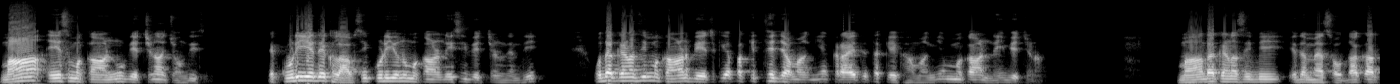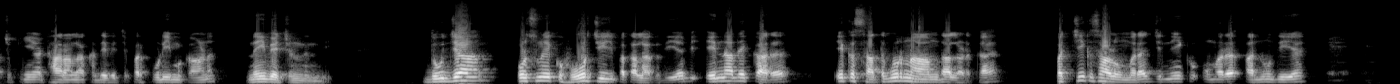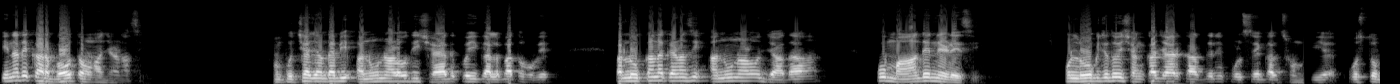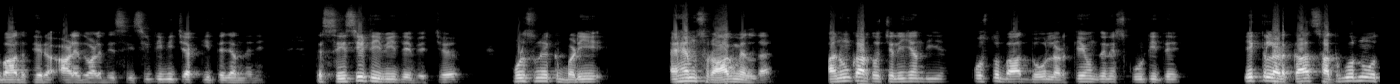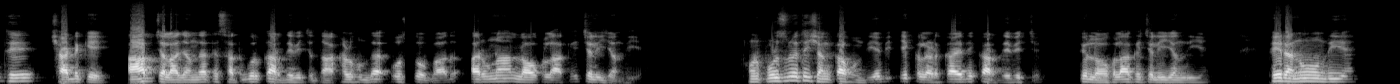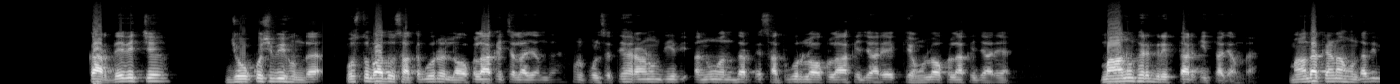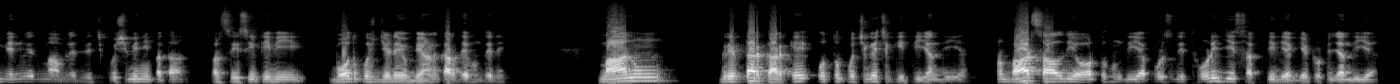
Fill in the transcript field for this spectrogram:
ਮਾਂ ਇਸ ਮਕਾਨ ਨੂੰ ਵੇਚਣਾ ਚਾਹੁੰਦੀ ਸੀ। ਤੇ ਕੁੜੀ ਇਹਦੇ ਖਿਲਾਫ ਸੀ। ਕੁੜੀ ਉਹਨੂੰ ਮਕਾਨ ਨਹੀਂ ਸੀ ਵੇਚਣ ਦਿੰਦੀ। ਉਹਦਾ ਕਹਿਣਾ ਸੀ ਮਕਾਨ ਵੇਚ ਕੇ ਆਪਾਂ ਕਿੱਥੇ ਜਾਵਾਂਗੀਆਂ, ਕਿਰਾਏ ਤੇ ਧੱਕੇ ਖਾਵਾਂਗੀਆਂ, ਮਕਾਨ ਨਹੀਂ ਵੇਚਣਾ। ਮਾਂ ਦਾ ਕਹਿਣਾ ਸੀ ਵੀ ਇਹਦਾ ਮੈਂ ਸੌਦਾ ਕਰ ਚੁੱਕੀ ਹਾਂ 18 ਲੱਖ ਦੇ ਵਿੱਚ, ਪਰ ਕੁੜੀ ਮਕਾਨ ਨਹੀਂ ਵੇਚਣ ਦਿੰਦੀ। ਦੂਜਾ, ਪੁਲਿਸ ਨੂੰ ਇੱਕ ਹੋਰ ਚੀਜ਼ ਪਤਾ ਲੱਗਦੀ ਹੈ ਵੀ ਇਹਨਾਂ ਦੇ ਘਰ ਇੱਕ ਸਤਗੁਰ ਨਾਮ ਦਾ ਲੜਕਾ ਹੈ 25 ਕੁ ਸਾਲ ਉਮਰ ਹੈ, ਜਿੰਨੀ ਕੁ ਉਮਰ ਅਨੂ ਦੀ ਹੈ, ਇਹਨਾਂ ਦੇ ਘਰ ਬਹੁਤ ਆਉਣਾ ਜਾਣਾ ਸੀ। ਹੁਣ ਪੁੱਛਿਆ ਜਾਂਦਾ ਵੀ ਅਨੂ ਨਾਲ ਉਹਦੀ ਸ਼ਾਇਦ ਕੋਈ ਗੱਲਬਾਤ ਹੋਵੇ, ਪਰ ਲੋਕਾਂ ਦਾ ਕਹਿਣਾ ਸੀ ਅਨੂ ਨਾਲੋਂ ਜ਼ਿਆਦਾ ਉਹ ਮਾਂ ਦੇ ਨੇੜੇ ਸੀ। ਹੁਣ ਲੋਕ ਜਦੋਂ ਇਹ ਸ਼ੰਕਾ ਜ਼ਾਹਰ ਕਰਦੇ ਨੇ, ਪੁਲਿਸ ਇਹ ਗੱਲ ਸੁਣਦੀ ਹੈ। ਉਸ ਤੋਂ ਬਾਅਦ ਫਿਰ ਆਲੇ ਦੁਆਲੇ ਦੇ ਸੀਸੀਟੀਵੀ ਚੈੱਕ ਕੀਤੇ ਜਾਂਦੇ ਨੇ। ਤੇ ਸੀਸੀਟੀਵੀ ਦੇ ਵਿੱਚ ਪੁਲਿਸ ਨੂੰ ਇੱਕ ਬੜੀ ਅਹਿਮ ਸੁਰਾਗ ਮਿਲਦਾ ਹੈ। ਅਨੂ ਘਰ ਤੋਂ ਚਲੀ ਜਾਂਦੀ ਹੈ। ਉਸ ਤੋਂ ਬਾਅਦ ਦੋ ਲੜਕੇ ਹੁੰਦੇ ਨੇ ਸਕੂਟੀ ਤੇ। ਇੱਕ ਲੜਕਾ ਸਤਗੁਰ ਨੂੰ ਉੱਥੇ ਛੱਡ ਕੇ ਆਪ ਚਲਾ ਜਾਂਦਾ ਹੈ ਤੇ ਸਤਗੁਰ ਘਰ ਦੇ ਵਿੱਚ ਦਾਖਲ ਹੁੰਦਾ ਉਸ ਤੋਂ ਬਾਅਦ ਅਰੁਣਾ ਲੋਕ ਲਾ ਕੇ ਚਲੀ ਜਾਂਦੀ ਹੈ। ਹੁਣ ਪੁਲਿਸ ਨੂੰ ਇੱਥੇ ਸ਼ੰਕਾ ਹੁੰਦੀ ਹੈ ਵੀ ਇੱਕ ਲੜਕਾ ਇਹਦੇ ਘਰ ਦੇ ਵਿੱਚ ਤੇ ਉਹ ਲੋਕ ਲਾ ਕੇ ਚਲੀ ਜਾਂਦੀ ਹੈ। ਫਿਰ ਅਨੂ ਆਉਂਦੀ ਹੈ। ਘਰ ਦੇ ਵਿੱਚ ਜੋ ਕੁਝ ਵੀ ਹੁੰਦਾ ਉਸ ਤੋਂ ਬਾਅਦ ਉਹ ਸਤਗੁਰ ਲੋਕ ਲਾ ਕੇ ਚਲਾ ਜਾਂਦਾ ਹੁਣ ਪੁਲਿਸ ਇੱਥੇ ਹੈਰਾਨ ਹੁੰਦੀ ਹੈ ਵੀ ਅਨੂ ਅੰਦਰ ਤੇ ਸਤਗੁਰ ਲੋਕ ਲਾ ਕੇ ਜਾ ਰਿਹਾ ਕਿਉਂ ਲੋਕ ਲਾ ਕੇ ਜਾ ਰਿਹਾ ਮਾਂ ਨੂੰ ਫਿਰ ਗ੍ਰਿਫਤਾਰ ਕੀਤਾ ਜਾਂਦਾ ਮਾਂ ਦਾ ਕਹਿਣਾ ਹੁੰਦਾ ਵੀ ਮੈਨੂੰ ਇਸ ਮਾਮਲੇ ਦੇ ਵਿੱਚ ਕੁਝ ਵੀ ਨਹੀਂ ਪਤਾ, ਪਰ ਸੀਸੀਟੀਵੀ ਬਹੁਤ ਕੁਝ ਜਿਹੜੇ ਉਹ ਬਿਆਨ ਕਰਦੇ ਹੁੰਦੇ ਨੇ। ਮਾਂ ਨੂੰ ਗ੍ਰਿਫਤਾਰ ਕਰਕੇ ਉਹ ਤੋਂ ਪੁੱਛਗਿੱਛ ਕੀਤੀ ਜਾਂਦੀ ਹੈ। ਹੁਣ 62 ਸਾਲ ਦੀ ਔਰਤ ਹੁੰਦੀ ਹੈ, ਪੁਲਿਸ ਦੀ ਥੋੜੀ ਜੀ ਸਖਤੀ ਦੇ ਅੱਗੇ ਟੁੱਟ ਜਾਂਦੀ ਹੈ।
